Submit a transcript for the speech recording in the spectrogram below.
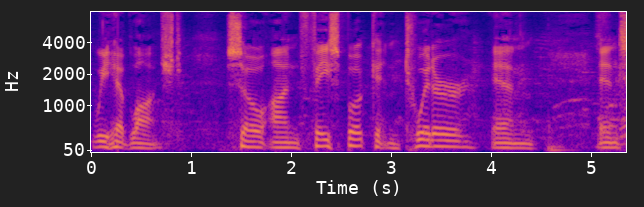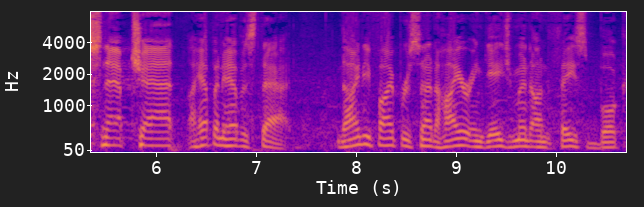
we have launched. So on Facebook and Twitter and and Snapchat. I happen to have a stat. 95% higher engagement on Facebook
